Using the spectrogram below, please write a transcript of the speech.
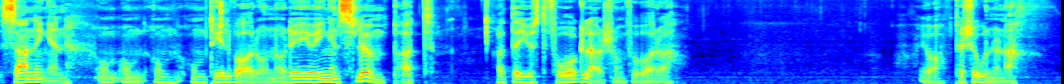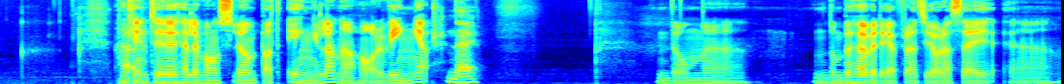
sanningen om, om, om, om tillvaron. Och det är ju ingen slump att, att det är just fåglar som får vara ja, personerna. Det kan inte heller vara en slump att änglarna har vingar. Nej. De, eh, de behöver det för att göra sig eh,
